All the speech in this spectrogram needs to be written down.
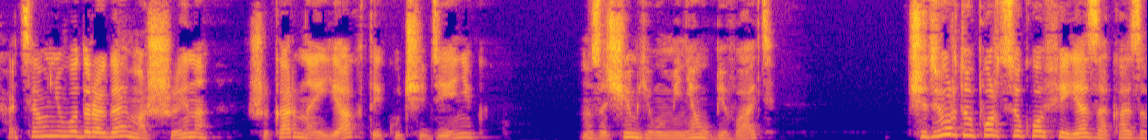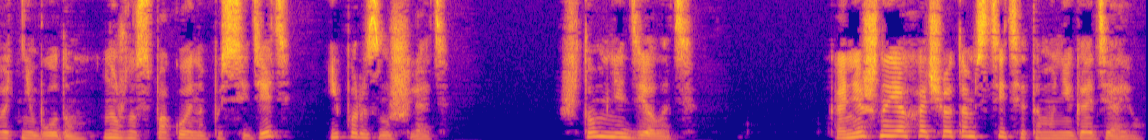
Хотя у него дорогая машина, шикарная яхта и куча денег. Но зачем ему меня убивать? Четвертую порцию кофе я заказывать не буду. Нужно спокойно посидеть и поразмышлять. Что мне делать? Конечно, я хочу отомстить этому негодяю.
